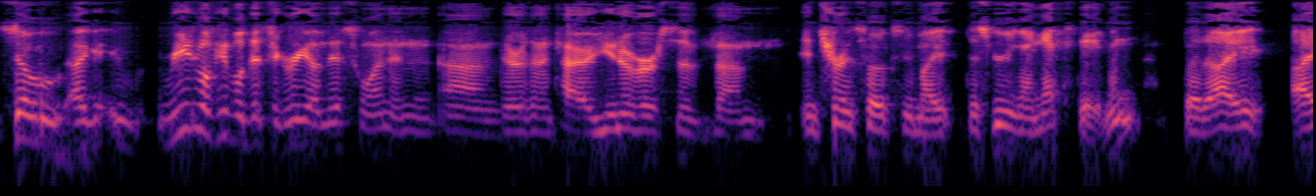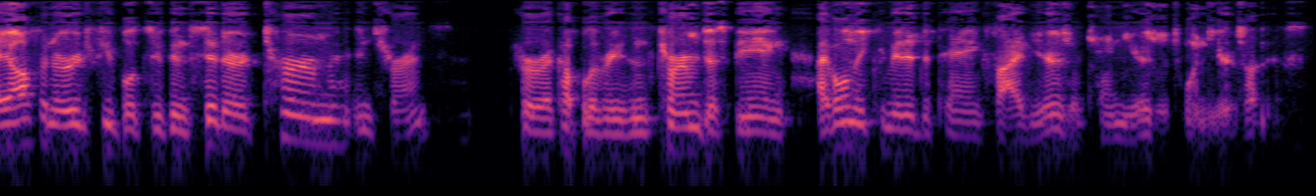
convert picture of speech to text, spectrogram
So uh, reasonable people disagree on this one, and um, there's an entire universe of um, insurance folks who might disagree with my next statement. But I I often urge people to consider term insurance for a couple of reasons. Term just being I've only committed to paying five years or ten years or twenty years on this.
